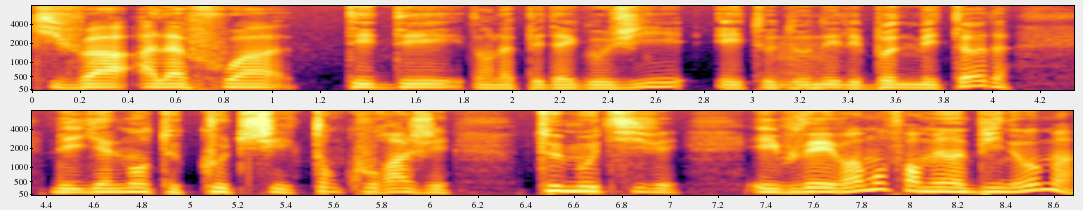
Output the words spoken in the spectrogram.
qui va à la fois t'aider dans la pédagogie et te donner les bonnes méthodes, mais également te coacher, t'encourager, te motiver. Et vous avez vraiment formé un binôme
